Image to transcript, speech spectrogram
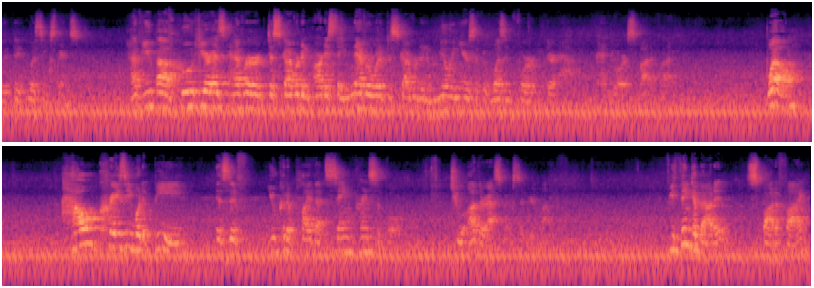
li- listening experience. Have you, uh, who here has ever discovered an artist they never would have discovered in a million years if it wasn't for their app, Pandora, Spotify? Well, how crazy would it be is if you could apply that same principle to other aspects of your life? If you think about it, Spotify,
